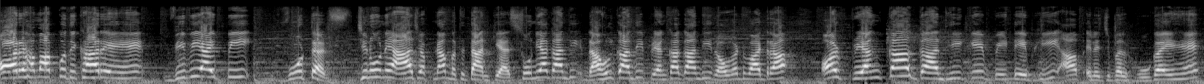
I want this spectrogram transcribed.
और हम आपको दिखा रहे हैं वीवीआईपी वोटर्स जिन्होंने आज अपना मतदान किया है। सोनिया गांधी राहुल गांधी प्रियंका गांधी रॉबर्ट वाड्रा और प्रियंका गांधी के बेटे भी अब एलिजिबल हो गए हैं।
